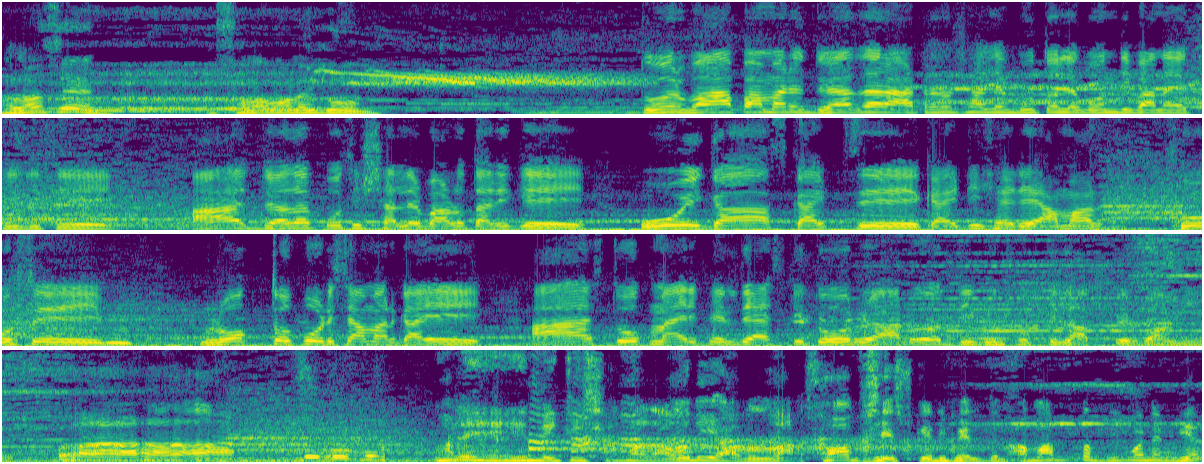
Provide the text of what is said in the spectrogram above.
ভালো আছেন? আসসালামু আলাইকুম। তোর বাপ আমার দুই হাজার আঠারো সালে বোতলে বন্দি বানায় তুই দিছে। আজ দুই হাজার পঁচিশ সালের বারো তারিখে ওই গাছ কাটছে কাইটি সাইডে আমার শোষে রক্ত পড়েছে আমার গায়ে। আজ তোকে মারি ফেল দিয়ে আজকে তোর আরও দ্বিগুণ শক্তি লাভ করব আমি। আরে এই বেটি সামারা ওরে আল্লাহ সব শেষ করে ফেলতেন আমার তো বিপদে বিয়া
